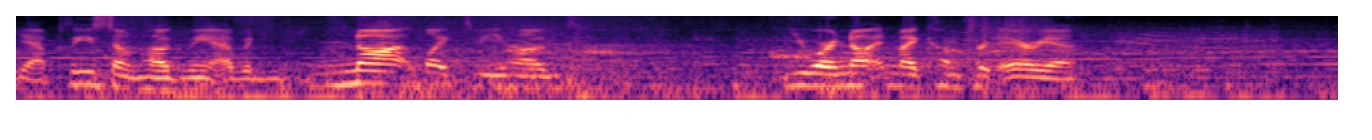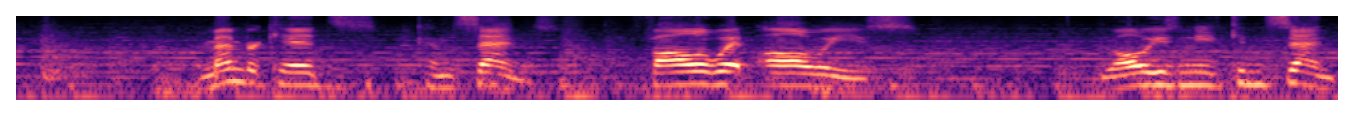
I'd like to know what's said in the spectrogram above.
yeah, please don't hug me. I would not like to be hugged. You are not in my comfort area. Remember, kids, consent. Follow it always. You always need consent.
